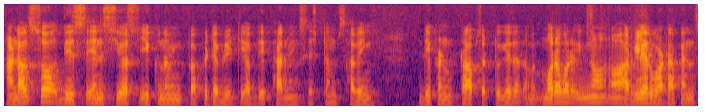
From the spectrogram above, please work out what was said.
and also this ensures economic profitability of the farming systems having different crops together. Moreover, you know earlier what happens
